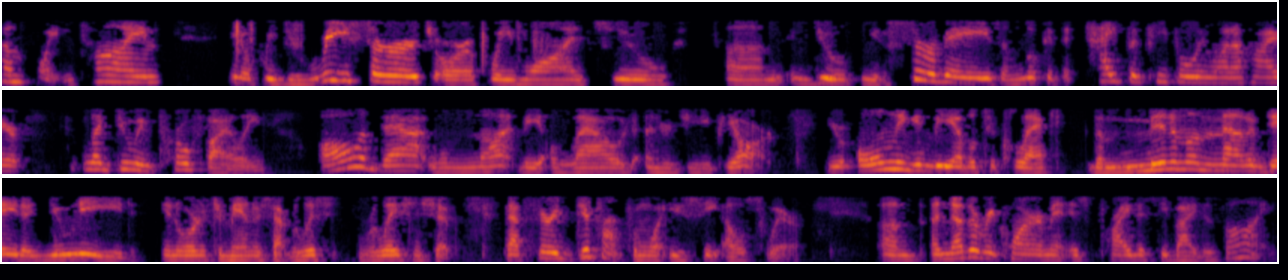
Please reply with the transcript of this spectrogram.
some point in time, you know, if we do research or if we want to um, do you know, surveys and look at the type of people we want to hire, like doing profiling all of that will not be allowed under GDPR. You're only going to be able to collect the minimum amount of data you need in order to manage that relationship. That's very different from what you see elsewhere. Um, another requirement is privacy by design.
